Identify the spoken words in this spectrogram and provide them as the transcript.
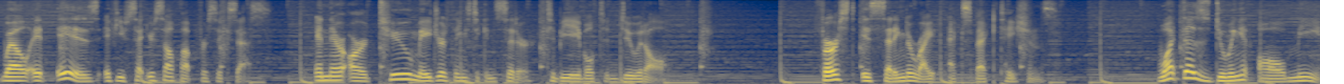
Well, it is if you set yourself up for success. And there are two major things to consider to be able to do it all. First is setting the right expectations. What does doing it all mean?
